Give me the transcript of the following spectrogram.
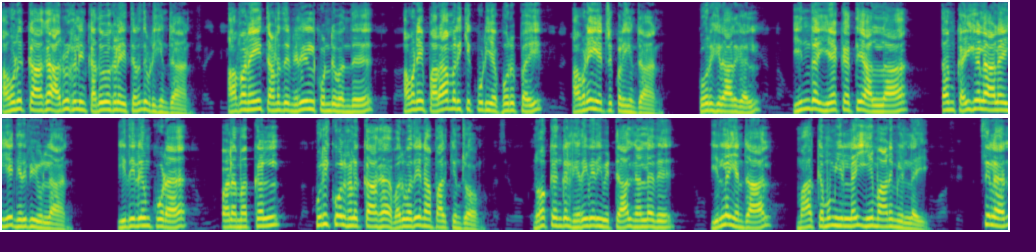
அவனுக்காக அருள்களின் கதவுகளை திறந்து விடுகின்றான். அவனை தனது நிலையில் கொண்டு வந்து அவனை பராமரிக்கக்கூடிய பொறுப்பை அவனை ஏற்றுக்கொள்கின்றான். கூறுகிறார்கள் இந்த இயக்கத்தை அல்லாஹ் தம் கைகளாலேயே நிறுவியுள்ளான். இதிலும் கூட பல மக்கள் குறிக்கோள்களுக்காக வருவதை நாம் பார்க்கின்றோம். நோக்கங்கள் நிறைவேறிவிட்டால் நல்லது. இல்லை என்றால் மார்க்கமும் இல்லை ஈமானும் இல்லை. சிலர்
